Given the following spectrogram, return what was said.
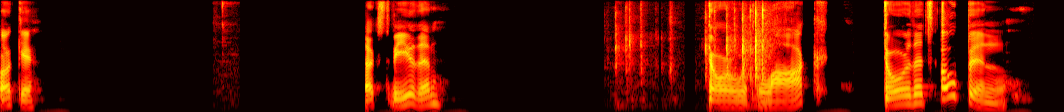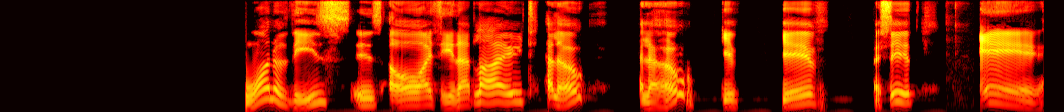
Okay. Sucks to be you then. Door with lock. Door that's open. One of these is. Oh, I see that light. Hello? Hello? Give. Give. I see it. Yeah.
